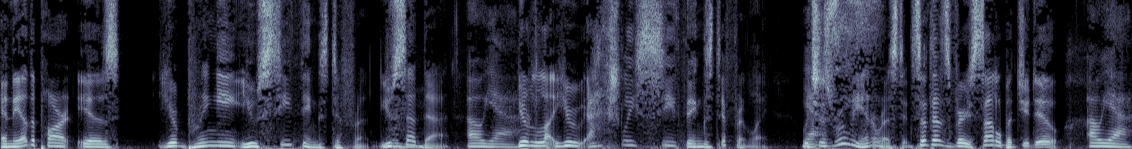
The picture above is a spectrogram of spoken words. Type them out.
And the other part is you're bringing you see things different. You mm-hmm. said that. Oh yeah. You're you actually see things differently, which yes. is really interesting. Sometimes it's very subtle, but you do. Oh yeah.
